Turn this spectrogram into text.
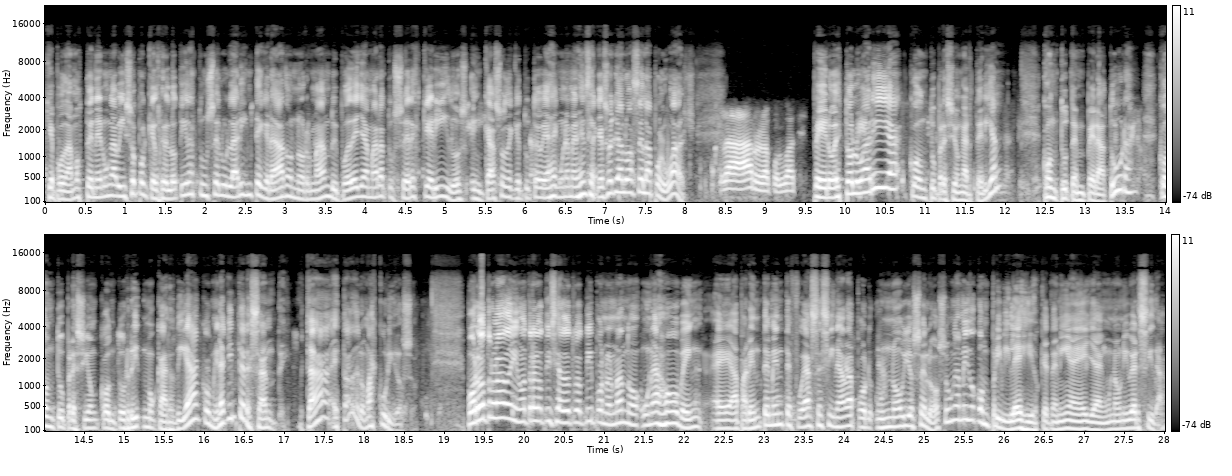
que podamos tener un aviso porque el reloj tiene hasta un celular integrado, Normando, y puede llamar a tus seres queridos en caso de que tú te veas en una emergencia, que eso ya lo hace el Apple Watch. Claro, el Apple Watch. Pero esto lo haría con tu presión arterial, con tu temperatura, con tu presión, con tu ritmo cardíaco. Mira qué interesante. Está, está de lo más curioso. Por otro lado, y en otra noticia de otro tipo, Normando, una joven eh, aparentemente fue asesinada por un novio celoso, un amigo con privilegios que tenía ella en una universidad.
